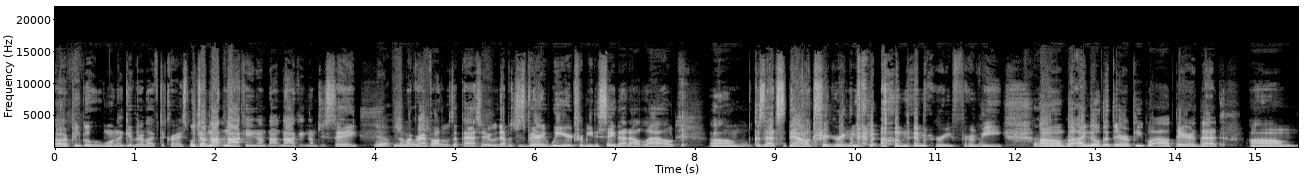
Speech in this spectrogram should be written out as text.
or people who want to give their life to Christ. Which I'm not knocking. I'm not knocking. I'm just saying. Yeah, you know, sure, my grandfather sure. was a pastor. That was just very weird for me to say that out loud because um, mm-hmm. that's now triggering a, mem- a memory for me. Um, but I know that there are people out there that um,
